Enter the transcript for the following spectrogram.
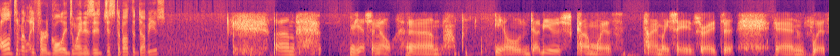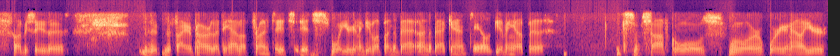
ultimately, for a goalie, Dwayne, is it just about the W's? Um, yes and no. Um, you know, W's come with timely saves, right? Uh, and with obviously the the, the firepower that they have up front. It's it's what you're going to give up on the back on the back end. You know, giving up a, some soft goals, or where you're now you're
